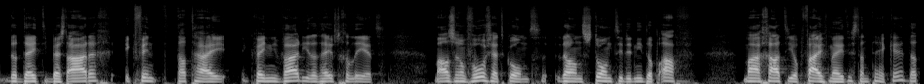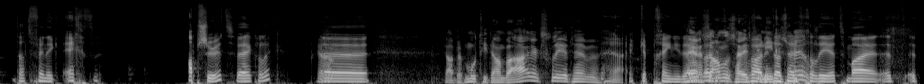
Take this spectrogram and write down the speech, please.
dat deed hij best aardig. Ik vind dat hij... Ik weet niet waar hij dat heeft geleerd. Maar als er een voorzet komt... Dan stormt hij er niet op af. Maar gaat hij op vijf meter staan dekken? Dat, dat vind ik echt absurd, werkelijk. Ja. Eh, ja, dat moet hij dan bij Ajax geleerd hebben. ja, ik heb geen idee Ergens waar, anders heeft waar hij dat heeft geleerd. Maar het, het,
